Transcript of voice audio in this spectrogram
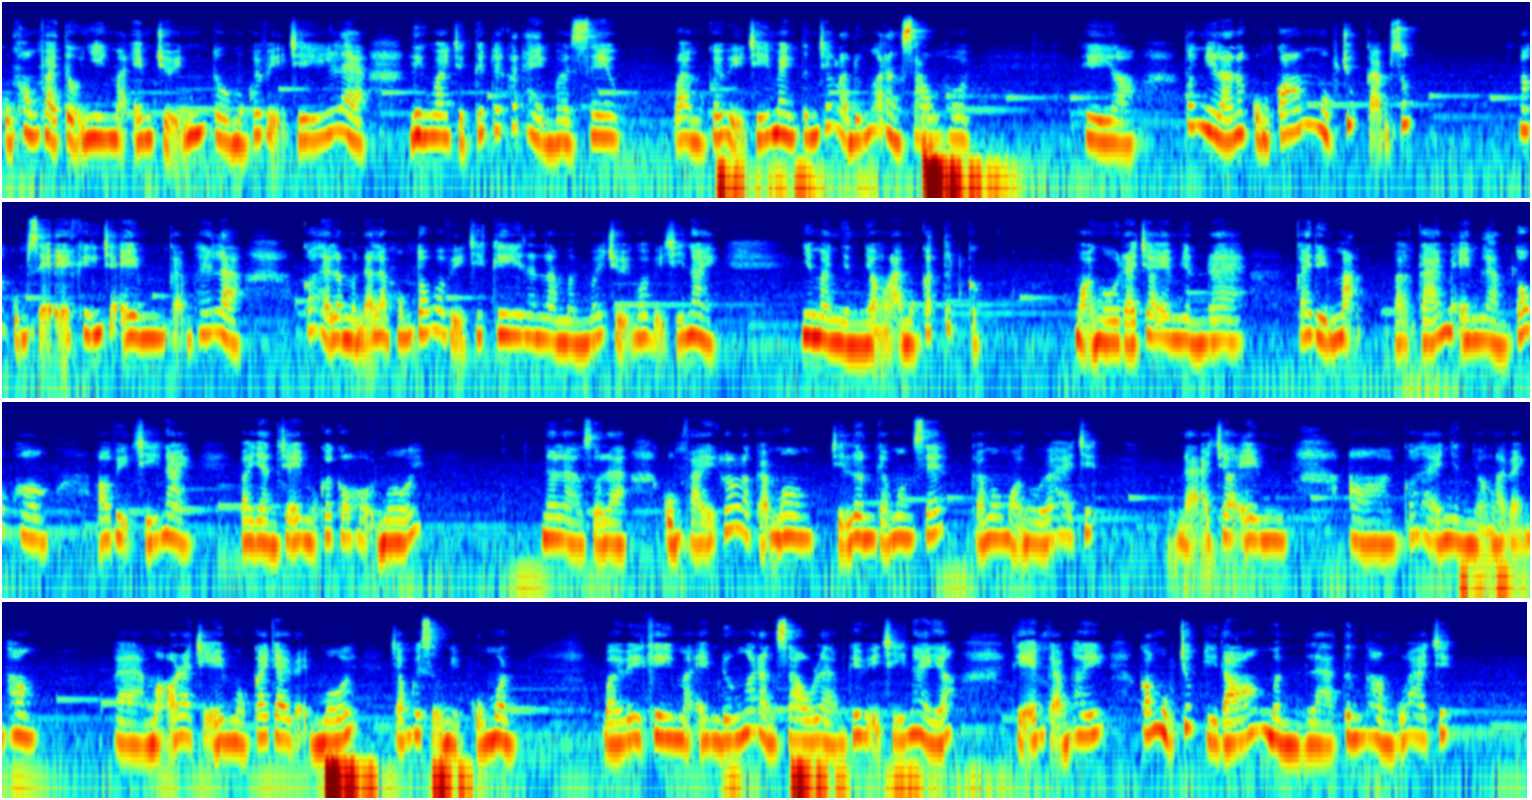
Cũng không phải tự nhiên mà em chuyển từ một cái vị trí là liên quan trực tiếp tới khách hàng và sale qua một cái vị trí mang tính chất là đứng ở đằng sau thôi. Thì uh, tất nhiên là nó cũng có một chút cảm xúc. Nó cũng sẽ khiến cho em cảm thấy là có thể là mình đã làm không tốt ở vị trí kia nên là mình mới chuyển qua vị trí này. Nhưng mà nhìn nhận lại một cách tích cực mọi người đã cho em nhìn ra cái điểm mạnh và cái mà em làm tốt hơn ở vị trí này và dành cho em một cái cơ hội mới. Nên là sự là cũng phải rất là cảm ơn chị Linh cảm ơn sếp cảm ơn mọi người ở hai chiếc đã cho em uh, có thể nhìn nhận lại bản thân và mở ra chị em một cái giai đoạn mới trong cái sự nghiệp của mình. Bởi vì khi mà em đứng ở đằng sau làm cái vị trí này á thì em cảm thấy có một chút gì đó mình là tinh thần của hai chiếc.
